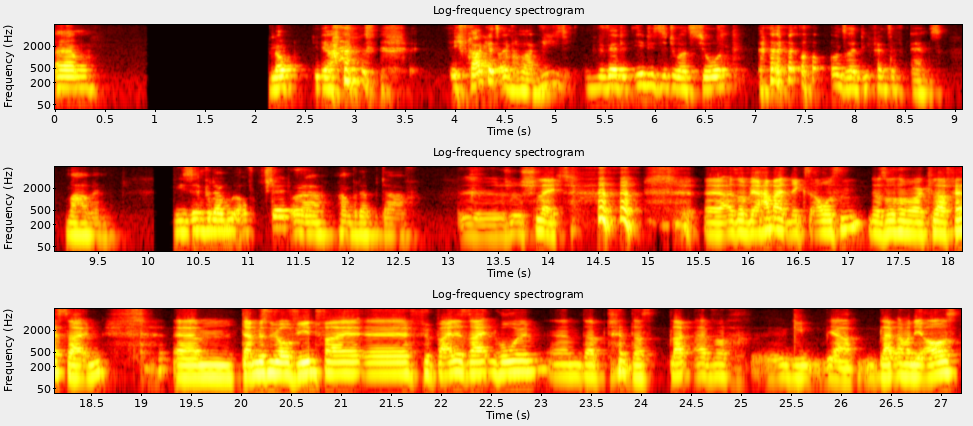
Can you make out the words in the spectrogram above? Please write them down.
Ähm, glaubt, ja, ich frage jetzt einfach mal, wie bewertet ihr die Situation unserer Defensive Ends? Marvin. Wie sind wir da gut aufgestellt oder haben wir da Bedarf? Äh, schlecht. Äh, also wir haben halt nichts außen, das muss man mal klar festhalten. Ähm, da müssen wir auf jeden Fall äh, für beide Seiten holen. Ähm, da, das bleibt einfach, äh, ja, bleibt einfach nicht aus.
